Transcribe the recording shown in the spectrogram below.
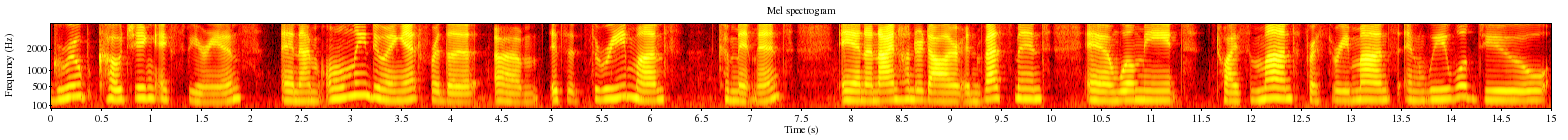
group coaching experience and I'm only doing it for the um, it's a 3 month commitment and a $900 investment and we'll meet twice a month for 3 months and we will do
